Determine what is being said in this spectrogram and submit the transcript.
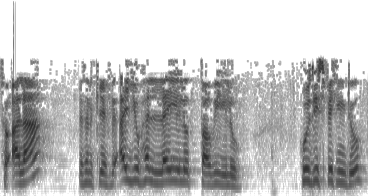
So Allah, listen carefully. أَيُّهَا اللَّيْلُ الطَّوِيلُ Who is he speaking to?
